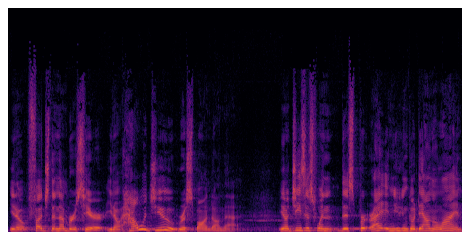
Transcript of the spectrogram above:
you know, fudge the numbers here, you know, how would you respond on that? You know, Jesus, when this, right, and you can go down the line,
